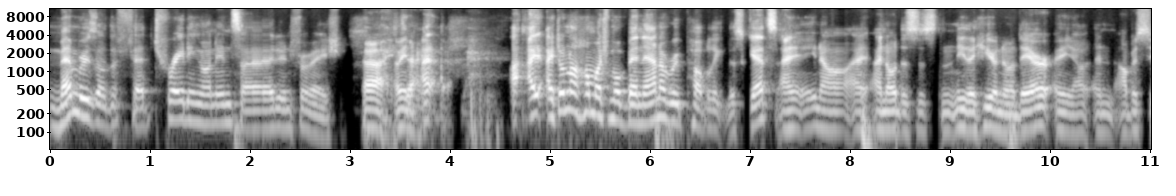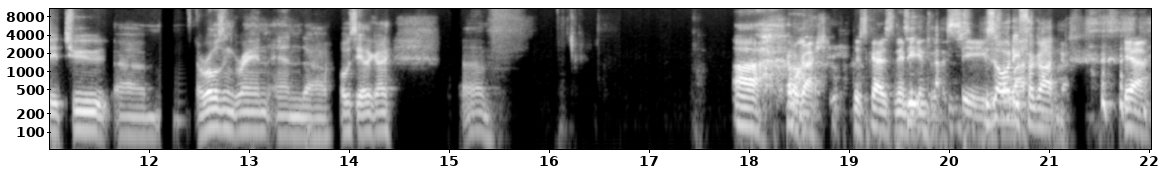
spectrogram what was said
members of the Fed trading on inside information. Uh, I mean, I, I, I don't know how much more banana republic this gets. I you know I, I know this is neither here nor there. You know, and obviously to um, Rosengren and uh, what was the other guy? Um, uh, oh gosh, this guy's name begins with a C. He's already forgotten. yeah,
